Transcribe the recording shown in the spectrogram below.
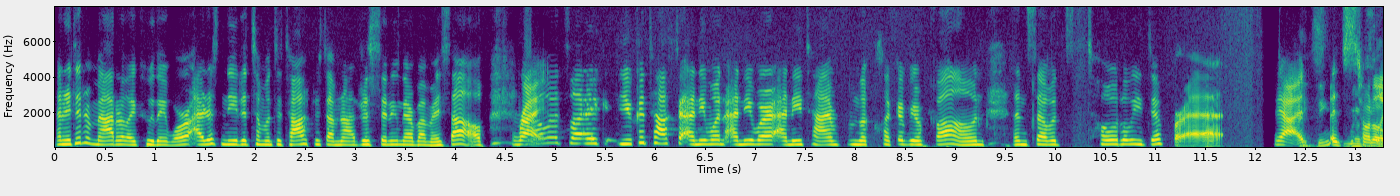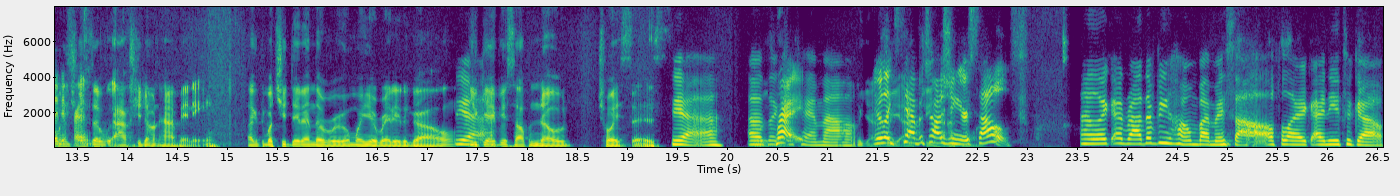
And it didn't matter like who they were. I just needed someone to talk to. So I'm not just sitting there by myself. Right. Now it's like you could talk to anyone, anywhere, anytime from the click of your phone. And so it's totally different. Yeah, I it's think it's totally so different. that we actually don't have any. Like what you did in the room where you're ready to go. Yeah. You gave yourself no choices. Yeah. I was like, Right. okay, I'm out. Yeah, You're like we actually had sabotaging yourself. I like I'd rather be home by myself. Like I need to go.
